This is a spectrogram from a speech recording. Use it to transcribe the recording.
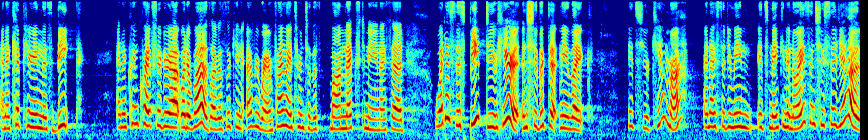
And I kept hearing this beep, and I couldn't quite figure out what it was. I was looking everywhere, and finally I turned to this mom next to me, and I said, What is this beep? Do you hear it? And she looked at me like, It's your camera. And I said, You mean it's making a noise? And she said, Yeah,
